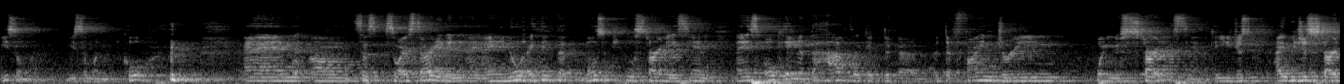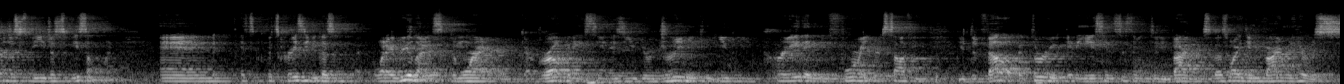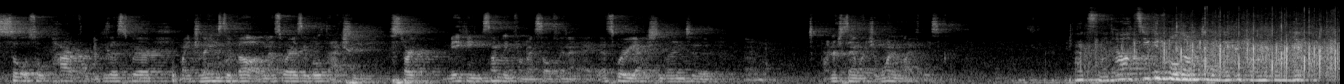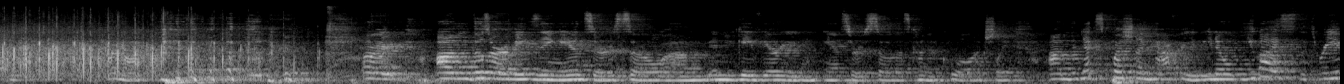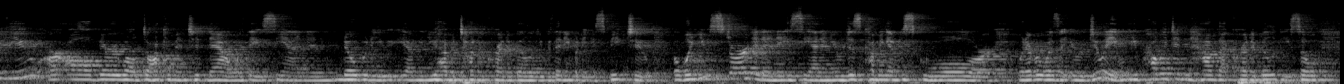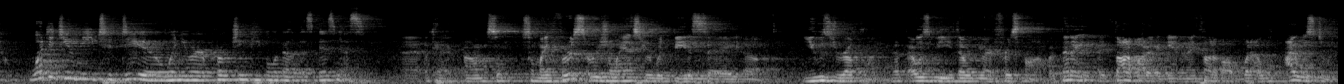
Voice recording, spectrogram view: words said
be someone, be someone cool. and um, so, so I started, and I, I, know, I think that most people start in ACN, and it's okay not to have like a, a, a defined dream when you start ACN, okay? You just, I, we just started just to be, just to be someone. And it's, it's crazy because what I realized the more I, grow up in ACN is you, your dream, you, you create it and you form it yourself, you, you develop it through the ACN system into the environment. So that's why the environment here is so, so powerful because that's where my dreams develop and that's where I was able to actually start making something for myself. And I, that's where you actually learn to um, understand what you want in life, basically. Excellent. Alex, you can hold on to the microphone for a minute. Or not. All right. Um, those are amazing answers. So, um, and you gave varying answers, so that's kind of cool, actually. Um, the next question I have for you, you know, you guys, the three of you, are all very well documented now with ACN, and nobody, I mean, you have a ton of credibility with anybody you speak to. But when you started in ACN and you were just coming out of school or whatever it was that you were doing, you probably didn't have that credibility. So, what did you need to do when you were approaching people about this business? Okay, um, so so my first original answer would be to say uh, use your upline. That, that was be that would be my first thought. But then I, I thought about it again, and I thought about what I, I was doing,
